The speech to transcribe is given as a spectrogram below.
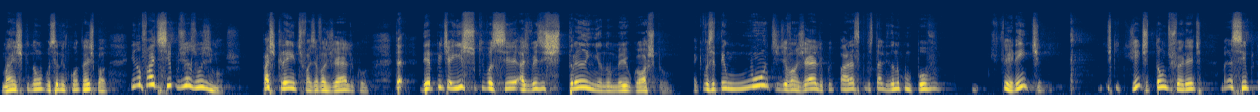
mas que não, você não encontra resposta. E não faz discípulo de Jesus, irmãos. Faz crente, faz evangélico. De repente é isso que você às vezes estranha no meio gospel. É que você tem um monte de evangélico e parece que você está lidando com um povo diferente gente tão diferente, mas é simples.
